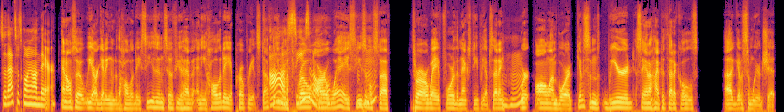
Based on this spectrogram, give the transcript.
So that's what's going on there. And also, we are getting into the holiday season. So if you have any holiday appropriate stuff that you Ah, want to throw seasonal. our way, seasonal Mhm. stuff, throw our way for the next deeply upsetting, Mhm. we're all on board. Give us some weird Santa hypotheticals. Uh, give us some weird shit.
